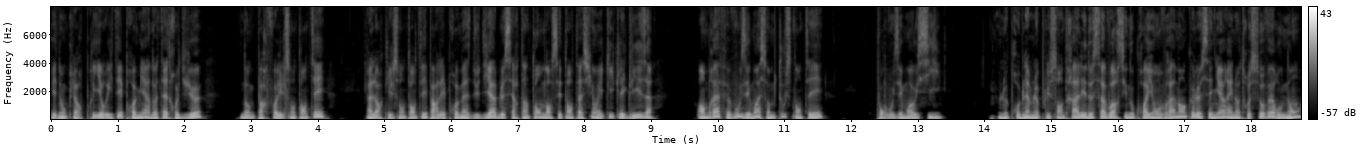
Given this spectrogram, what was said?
et donc leur priorité première doit être Dieu. Donc parfois ils sont tentés. Alors qu'ils sont tentés par les promesses du diable, certains tombent dans ces tentations et quittent l'Église. En bref, vous et moi sommes tous tentés. Pour vous et moi aussi. Le problème le plus central est de savoir si nous croyons vraiment que le Seigneur est notre Sauveur ou non.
